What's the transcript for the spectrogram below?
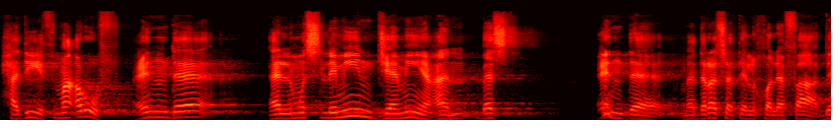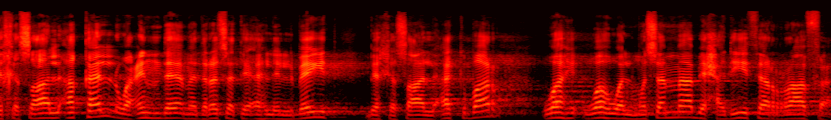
حديث معروف عند المسلمين جميعا بس عند مدرسة الخلفاء بخصال أقل وعند مدرسة أهل البيت بخصال أكبر وهو المسمى بحديث الرافع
